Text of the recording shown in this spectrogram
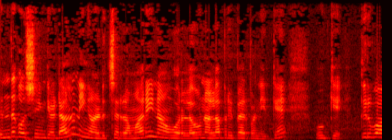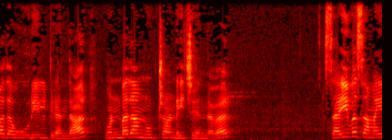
எந்த கொஸ்டின் கேட்டாலும் நீங்கள் அடிச்சிடுற மாதிரி நான் ஓரளவு நல்லா ப்ரிப்பேர் பண்ணியிருக்கேன். ஓகே திருவாத ஊரில் பிறந்தார். ஒன்பதாம் நூற்றாண்டை சேர்ந்தவர். சைவ சமய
